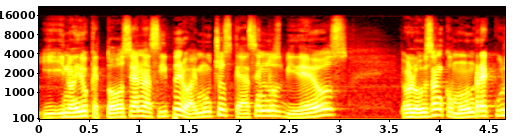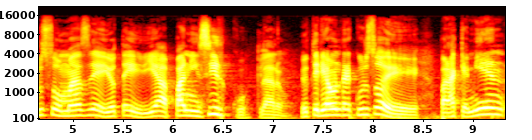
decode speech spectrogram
Y, y no digo que todos sean así, pero hay muchos que hacen los videos o lo usan como un recurso más de, yo te diría, pan y circo. Claro. Yo te diría un recurso de, para que miren,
